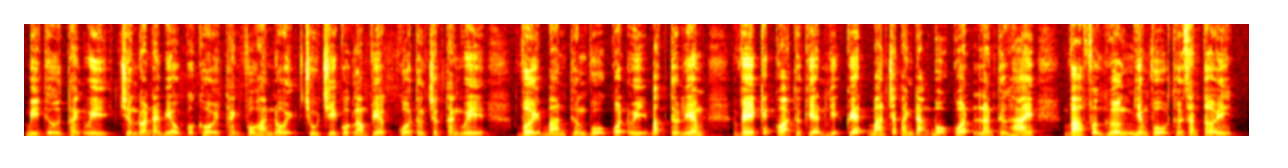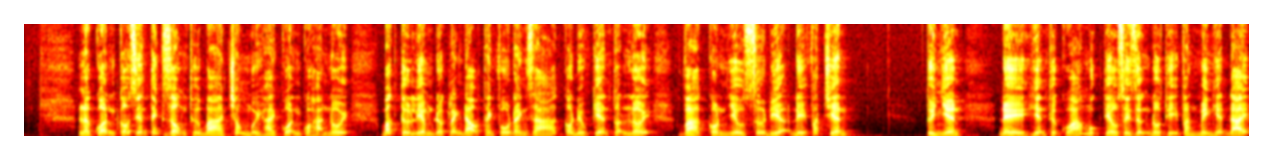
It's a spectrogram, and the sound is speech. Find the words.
Bí thư Thành ủy, Trường đoàn đại biểu Quốc hội thành phố Hà Nội chủ trì cuộc làm việc của Thường trực Thành ủy với Ban Thường vụ Quận ủy Bắc Từ Liêm về kết quả thực hiện nghị quyết Ban chấp hành Đảng bộ quận lần thứ hai và phương hướng nhiệm vụ thời gian tới. Là quận có diện tích rộng thứ ba trong 12 quận của Hà Nội, Bắc Từ Liêm được lãnh đạo thành phố đánh giá có điều kiện thuận lợi và còn nhiều dư địa để phát triển. Tuy nhiên, để hiện thực hóa mục tiêu xây dựng đô thị văn minh hiện đại,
